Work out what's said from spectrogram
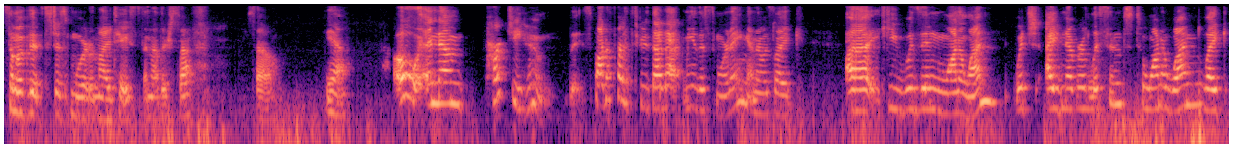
Some of it's just more to my taste than other stuff. So, yeah. Oh, and um, Park Ji Hoon. Spotify threw that at me this morning, and I was like, uh, he was in 101, which I never listened to 101 like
